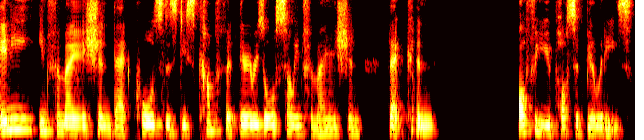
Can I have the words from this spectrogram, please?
any information that causes discomfort, there is also information that can offer you possibilities.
